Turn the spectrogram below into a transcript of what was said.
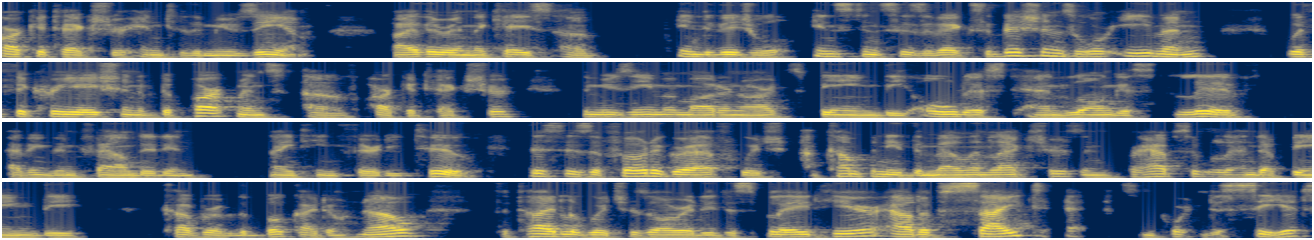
architecture into the museum, either in the case of individual instances of exhibitions or even with the creation of departments of architecture, the Museum of Modern Arts being the oldest and longest lived, having been founded in 1932. this is a photograph which accompanied the Mellon lectures, and perhaps it will end up being the cover of the book, I don't know, the title of which is already displayed here, Out of Sight, it's important to see it,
